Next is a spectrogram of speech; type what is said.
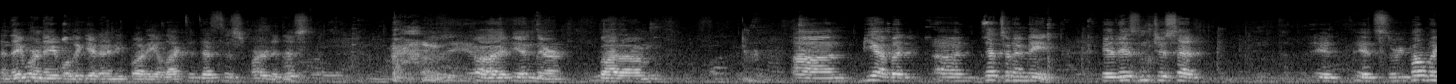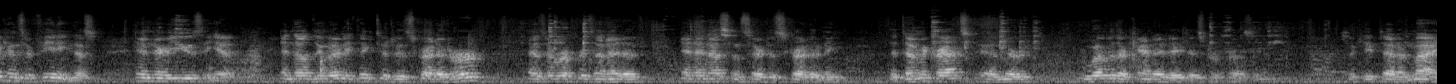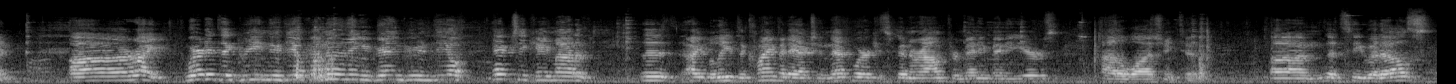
and they weren't able to get anybody elected. That's just part of this uh, in there. But, um, um, yeah, but uh, that's what I mean. It isn't just that, it, it's the Republicans are feeding this, and they're using it. And they'll do anything to discredit her as a representative, and in essence, they're discrediting the Democrats and their, whoever their candidate is for president. So keep that in mind. All right, where did the Green New Deal come? Another thing, the Green Green Deal actually came out of the, I believe, the Climate Action Network. It's been around for many, many years out of Washington. Um, let's see what else.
